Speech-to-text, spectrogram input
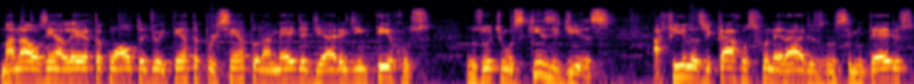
Manaus em alerta com alta de 80% na média diária de enterros nos últimos 15 dias. Há filas de carros funerários nos cemitérios,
